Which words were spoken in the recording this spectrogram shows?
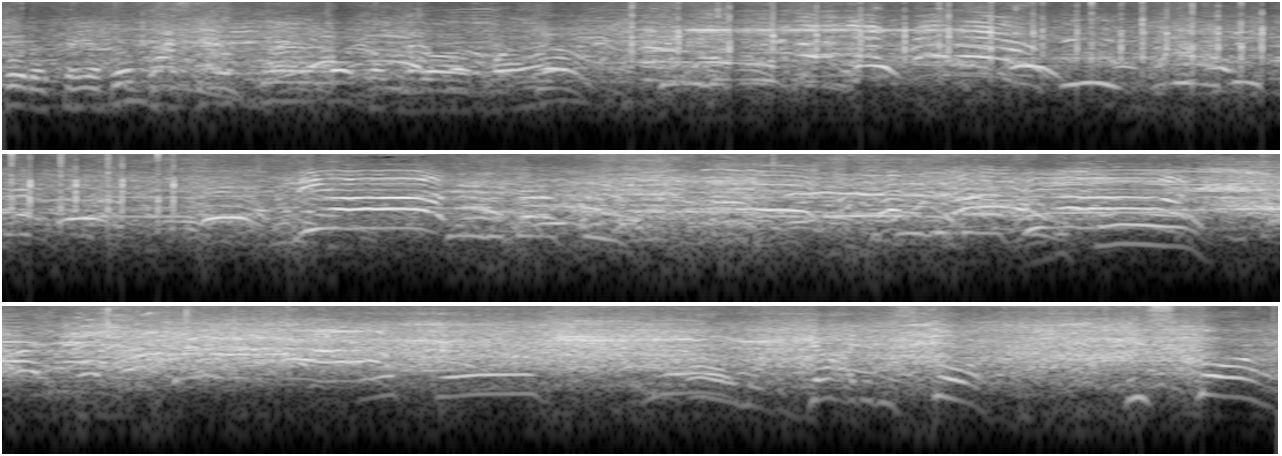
for the Phantoms. Their weapons yard line. Oh my God, did he score? He scored!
